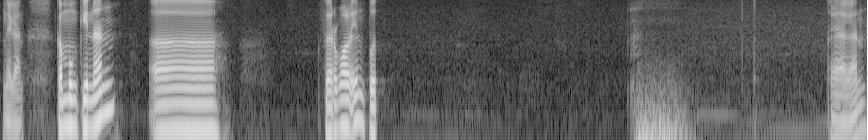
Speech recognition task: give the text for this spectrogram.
ya kan? Kemungkinan eh, firewall input ya kan?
